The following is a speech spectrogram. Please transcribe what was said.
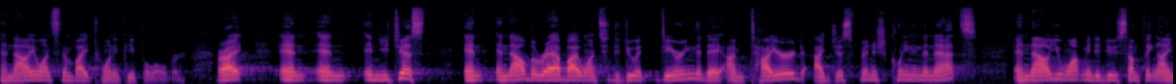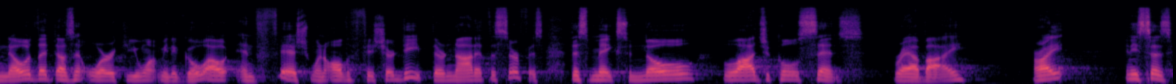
And now he wants to invite 20 people over. All right? And and and you just and and now the rabbi wants you to do it during the day. I'm tired. I just finished cleaning the nets. And now you want me to do something I know that doesn't work. You want me to go out and fish when all the fish are deep. They're not at the surface. This makes no logical sense, Rabbi. All right? And he says,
